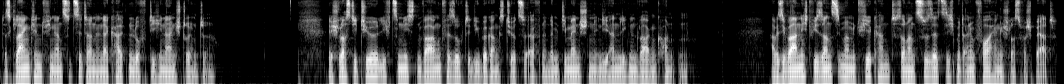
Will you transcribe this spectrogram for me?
Das Kleinkind fing an zu zittern in der kalten Luft, die hineinströmte. Ich schloss die Tür, lief zum nächsten Wagen und versuchte, die Übergangstür zu öffnen, damit die Menschen in die anliegenden Wagen konnten. Aber sie war nicht wie sonst immer mit Vierkant, sondern zusätzlich mit einem Vorhängeschloss versperrt.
